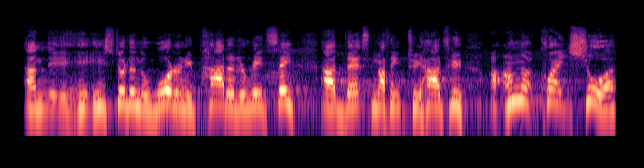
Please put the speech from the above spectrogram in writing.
Um, he, he, stood in the water and he parted a Red Sea. Uh, that's nothing too hard for you. I'm not quite sure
